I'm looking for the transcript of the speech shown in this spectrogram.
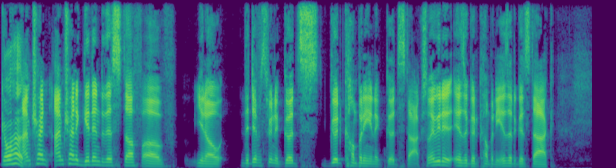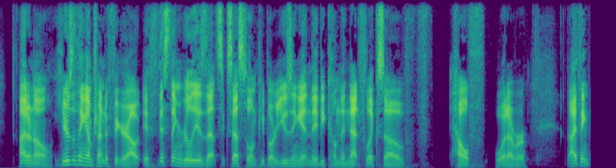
Go ahead. I'm trying I'm trying to get into this stuff of, you know, the difference between a good good company and a good stock. So maybe it is a good company. Is it a good stock? I don't know. Here's the thing I'm trying to figure out. If this thing really is that successful and people are using it and they become the Netflix of health, whatever, I think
